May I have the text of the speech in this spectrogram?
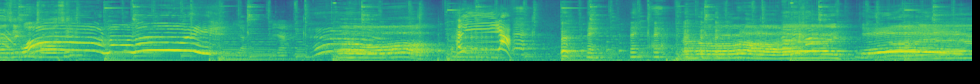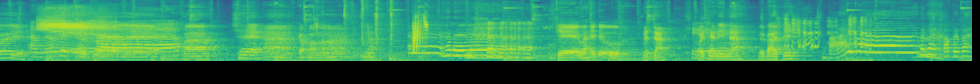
ว์สิคุณว้าวโชว์สิหล่อเลย โอ้โห เออเนี่ยเนี่ยเนี่ยโอ้โหหล่อๆเลยเย้หล่อเลยอาบน้ำเสร็จเรีแล้ยวบคร้รัอยแล้วบพาแช่อ่างกับมาม่านะเกมาให้ดูนะจ๊ะ ไว้แค่นี้นะ บ๊ายบายพี่ บายบายบายบายครับบายบาย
